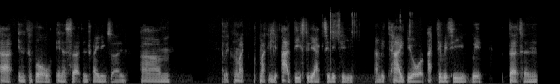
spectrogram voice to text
uh, interval in a certain training zone. Um, we can automatically add these to the activity and we tag your activity with certain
